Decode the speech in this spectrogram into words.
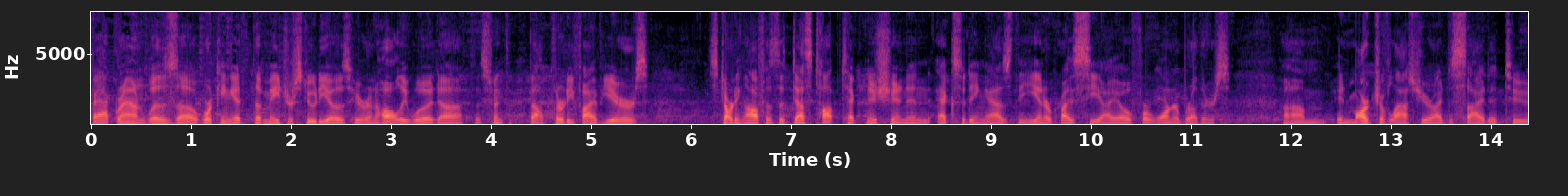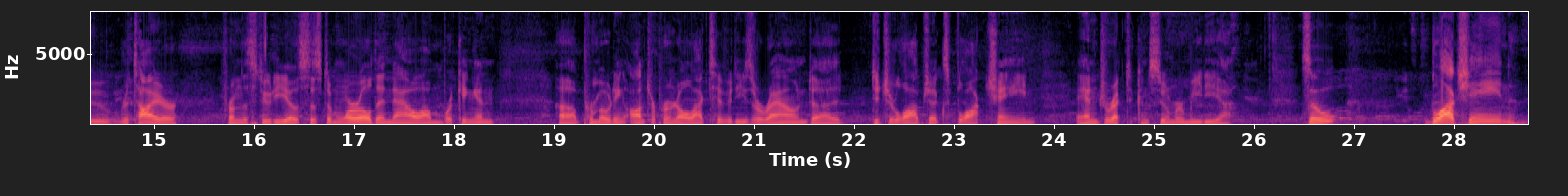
background was uh, working at the major studios here in Hollywood. Uh, I spent about 35 years starting off as a desktop technician and exiting as the enterprise CIO for Warner Brothers. Um, in March of last year, I decided to retire from the studio system world, and now I'm working in uh, promoting entrepreneurial activities around uh, digital objects, blockchain, and direct to consumer media. So, blockchain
